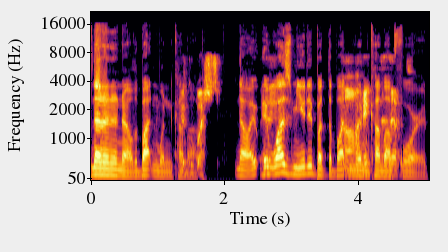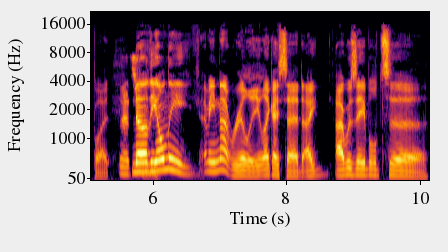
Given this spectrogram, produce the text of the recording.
No, no, no, no. The button wouldn't come Good up. question. No, it, it was muted, but the button Oh, wouldn't come up happens. for it. But That's no, funny. the only, I mean, not really. Like I said, I I was able to,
